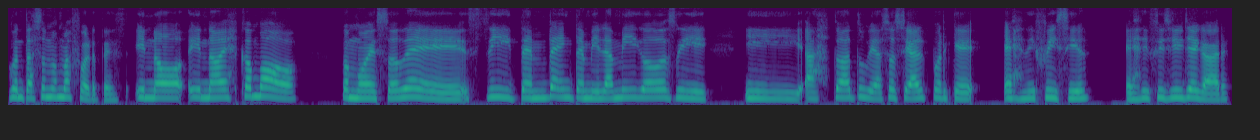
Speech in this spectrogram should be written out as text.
juntas somos más fuertes. Y no, y no es como, como eso de, sí, ten 20 mil amigos y, y haz toda tu vida social porque es difícil es difícil llegar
